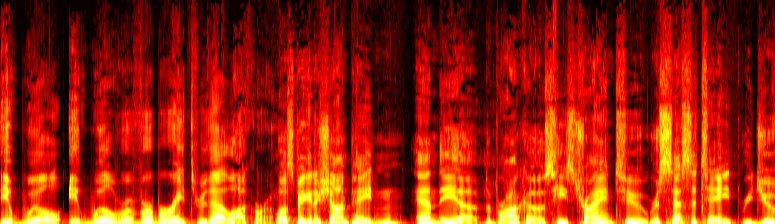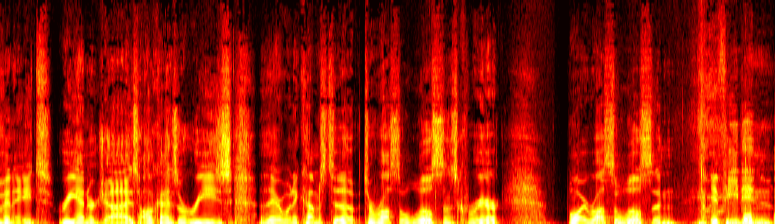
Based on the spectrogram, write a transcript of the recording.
it will it will reverberate through that locker room. Well, speaking of Sean Payton and the uh, the Broncos, he's trying to resuscitate, rejuvenate, re-energize all kinds of re's there when it comes to to Russell Wilson's career. Boy, Russell Wilson, if he didn't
